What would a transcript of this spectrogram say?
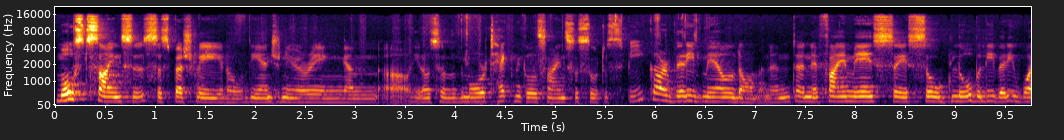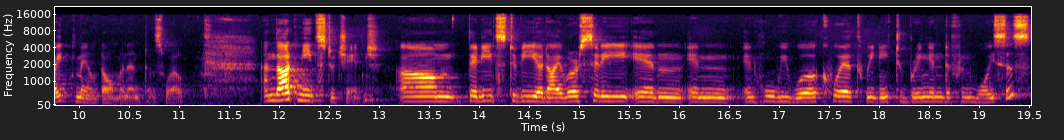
Most sciences, especially you know the engineering and uh, you know some of the more technical sciences, so to speak, are very male dominant, and if I may say so, globally very white male dominant as well and that needs to change. Um, there needs to be a diversity in, in, in who we work with. We need to bring in different voices.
